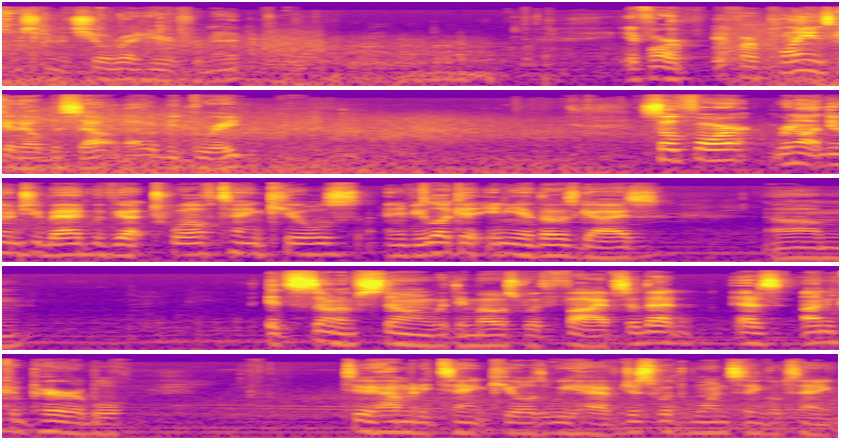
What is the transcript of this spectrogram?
I'm just gonna chill right here for a minute. If our if our planes could help us out, that would be great. So far, we're not doing too bad. We've got 12 tank kills, and if you look at any of those guys, um, it's Son of Stone with the most with five. So that that's uncomparable to how many tank kills we have just with one single tank.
